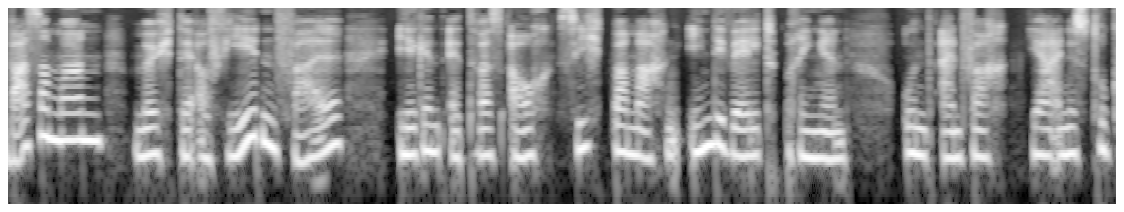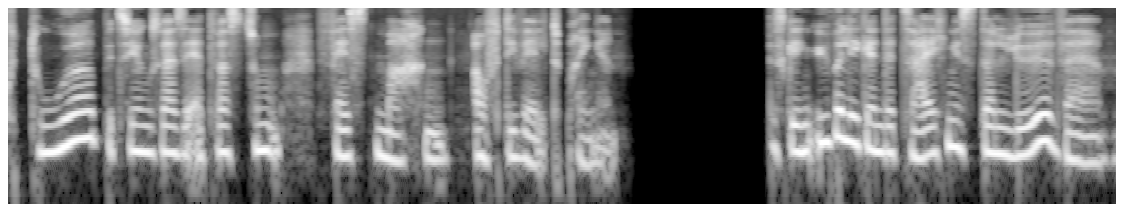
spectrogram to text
Wassermann möchte auf jeden Fall irgendetwas auch sichtbar machen, in die Welt bringen und einfach ja eine Struktur beziehungsweise etwas zum Festmachen auf die Welt bringen. Das gegenüberliegende Zeichen ist der Löwe,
